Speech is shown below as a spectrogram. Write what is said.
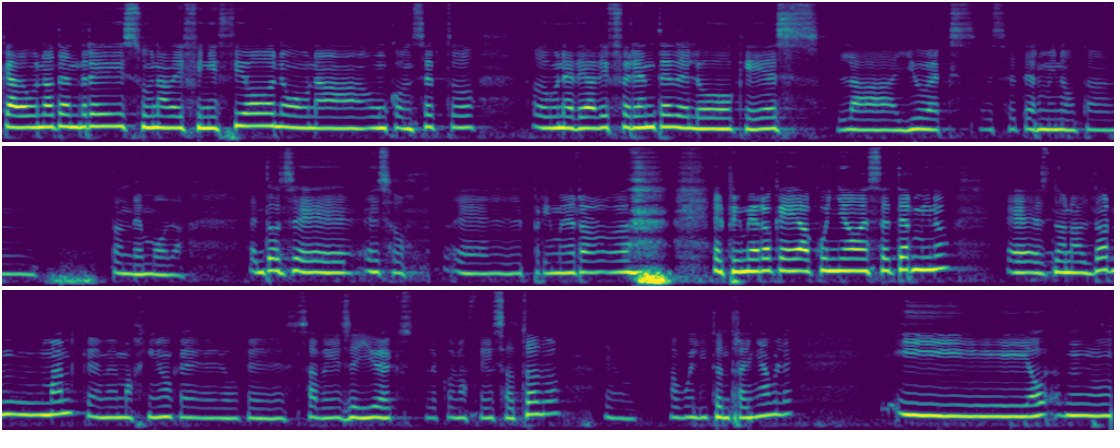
cada uno tendréis una definición o un concepto o una idea diferente de lo que es la UX, ese término tan, tan de moda. Entonces, eso, el primero, el primero que acuñó ese término es Donald Dorman, que me imagino que lo que sabéis de UX le conocéis a todos, un abuelito entrañable. Y mm,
